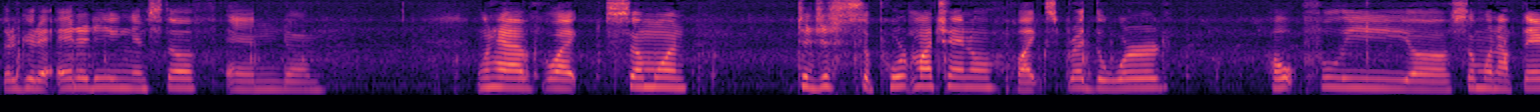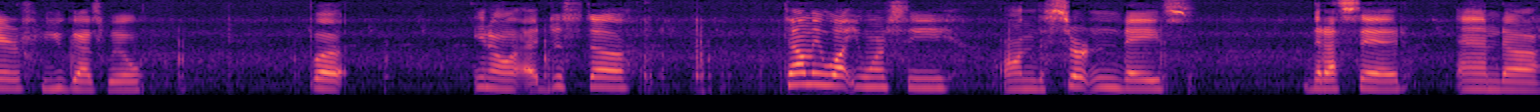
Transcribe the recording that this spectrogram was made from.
that are good at editing and stuff, and um, I'm gonna have like someone to just support my channel, like spread the word. Hopefully, uh, someone out there, you guys will. But you know, just uh, tell me what you want to see on the certain days that I said, and. Uh,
